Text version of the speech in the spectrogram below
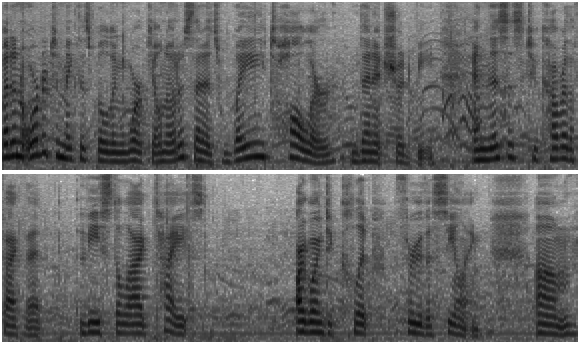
But in order to make this building work, you'll notice that it's way taller than it should be. And this is to cover the fact that these stalactites are going to clip through the ceiling. Um,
